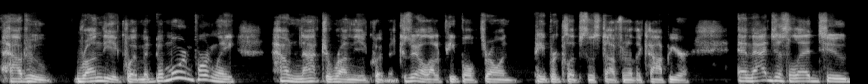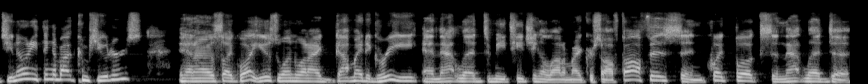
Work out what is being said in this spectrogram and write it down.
how to run the equipment, but more importantly, how not to run the equipment. Cause we had a lot of people throwing paper clips and stuff into the copier. And that just led to, do you know anything about computers? And I was like, well, I used one when I got my degree. And that led to me teaching a lot of Microsoft Office and QuickBooks. And that led to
